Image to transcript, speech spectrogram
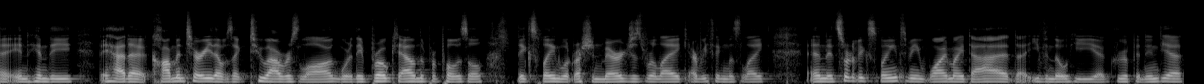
in Hindi. They had a commentary that was like two hours long, where they broke down the proposal they explained what Russian marriages were like, everything was like, and it sort of explained to me why my dad, uh, even though he uh, grew up in India,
